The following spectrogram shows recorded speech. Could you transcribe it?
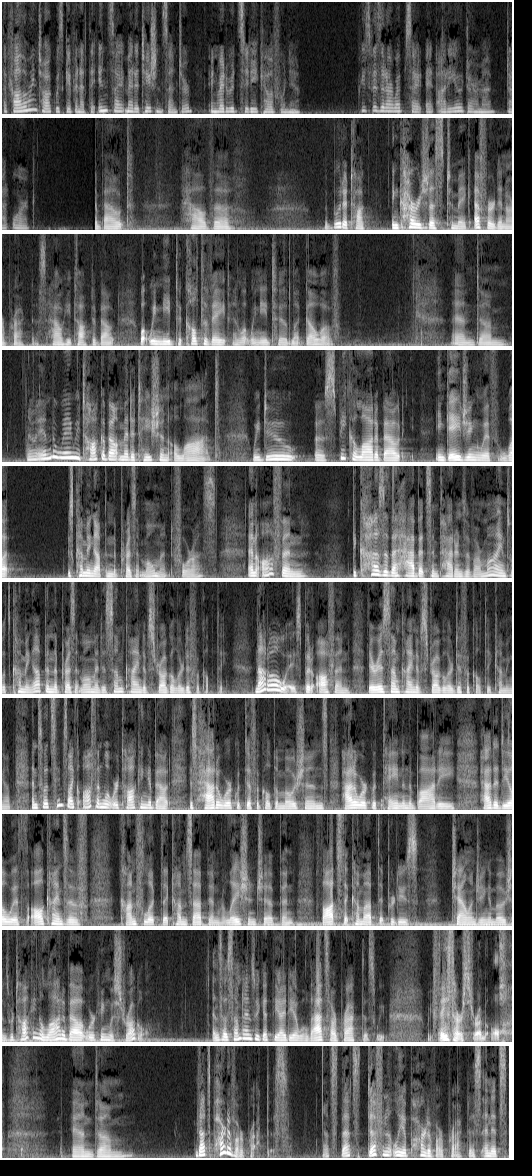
The following talk was given at the Insight Meditation Center in Redwood City, California. Please visit our website at audiodharma.org. About how the, the Buddha talked, encouraged us to make effort in our practice, how he talked about what we need to cultivate and what we need to let go of. And um, in the way we talk about meditation a lot, we do uh, speak a lot about engaging with what is coming up in the present moment for us. And often, because of the habits and patterns of our minds, what's coming up in the present moment is some kind of struggle or difficulty. Not always, but often there is some kind of struggle or difficulty coming up. And so it seems like often what we're talking about is how to work with difficult emotions, how to work with pain in the body, how to deal with all kinds of conflict that comes up in relationship and thoughts that come up that produce challenging emotions. We're talking a lot about working with struggle. And so sometimes we get the idea, well, that's our practice. We, we face our struggle. And um, that's part of our practice. That's, that's definitely a part of our practice. And it's,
